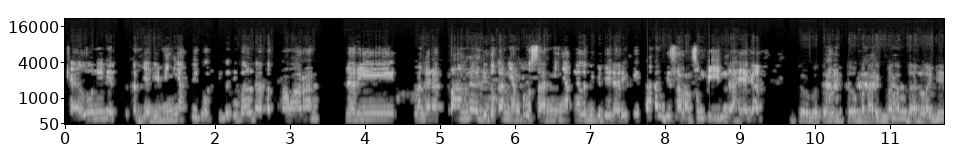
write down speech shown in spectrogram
kayak lu nih dit kerja di minyak gitu, tiba-tiba lu dapat tawaran dari negara tetangga gitu kan yang perusahaan minyaknya lebih gede dari kita kan bisa langsung pindah ya kan. Betul betul itu menarik banget dan lagi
